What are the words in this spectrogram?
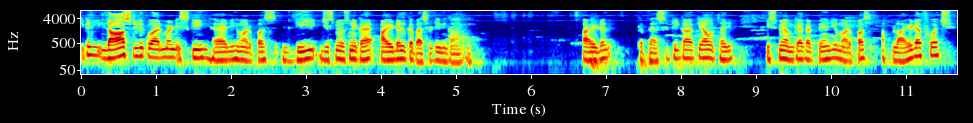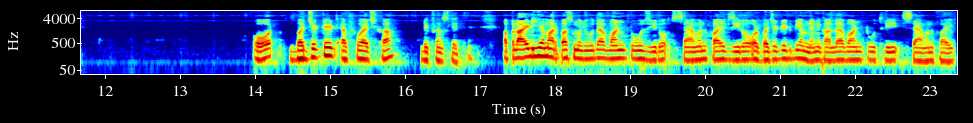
ठीक है जी लास्ट रिक्वायरमेंट इसकी है जी हमारे पास डी जिसमें उसने कहा है आइडल कैपेसिटी निकालनी। आइडल कैपेसिटी का क्या होता है जी? इसमें हम क्या करते हैं जी, हमारे पास अप्लाइड एफओएच और बजटेड एफओएच का डिफरेंस लेते हैं। अप्लाइड ये हमारे पास मौजूद है one two zero seven five zero और बजटेड भी हमने निकाला है one two three seven five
